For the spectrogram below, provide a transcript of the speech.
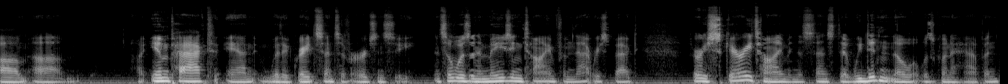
um, um, uh, impact and with a great sense of urgency. And so it was an amazing time from that respect. Very scary time in the sense that we didn't know what was going to happen.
